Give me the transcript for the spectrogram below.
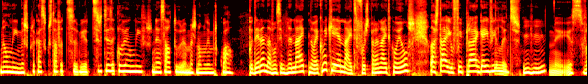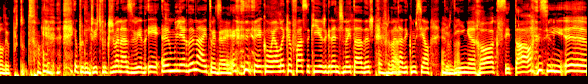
não li, mas por acaso gostava de saber. De certeza que levei um livro nessa altura, mas não me lembro qual. Poder andavam sempre na night, não é? Como é que é a night? Foste para a night com eles? Lá está, eu fui para a Gay Village. Esse valeu por tudo. Eu pergunto isto porque Joana Azevedo é a mulher da night, Pois ok? É com ela que eu faço aqui as grandes noitadas É verdade. na rádio comercial. É. Tendinha, rocks e tal. Sim, eh,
